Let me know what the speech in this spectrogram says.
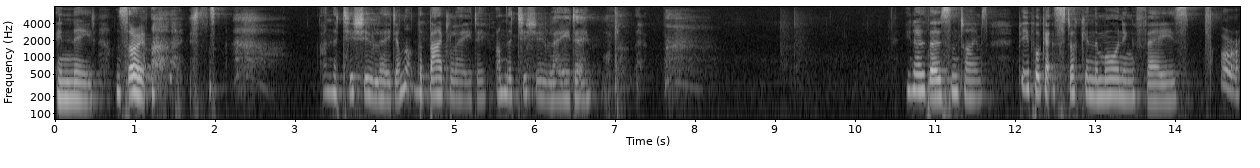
in need. I'm sorry. I'm the tissue lady. I'm not the bag lady. I'm the tissue lady. you know, though, sometimes people get stuck in the mourning phase, or,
